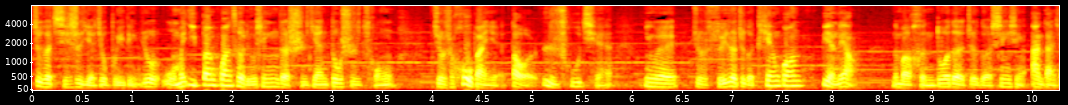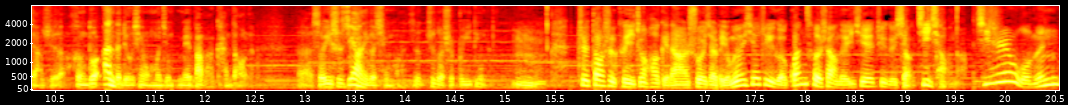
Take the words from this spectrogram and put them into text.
这个其实也就不一定。就我们一般观测流星的时间都是从就是后半夜到日出前，因为就是随着这个天光变亮，那么很多的这个星星暗淡下去了，很多暗的流星我们就没办法看到了。呃，所以是这样一个情况，这这个是不一定的。嗯，这倒是可以正好给大家说一下，有没有一些这个观测上的一些这个小技巧呢？其实我们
